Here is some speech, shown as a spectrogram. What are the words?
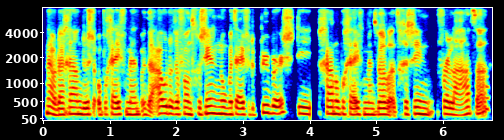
nou, dan gaan dus op een gegeven moment de ouderen van het gezin, noem het even de pubers, die gaan op een gegeven moment wel het gezin verlaten.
